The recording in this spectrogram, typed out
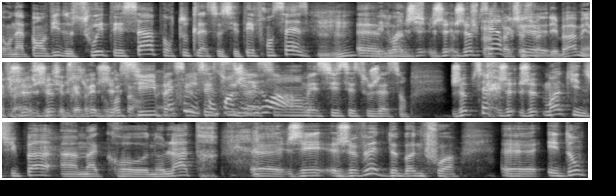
On n'a pas envie de souhaiter ça pour toute la société française. Mm-hmm. moi, j'observe pense pas que, ce soit le débat, mais enfin, c'est très vrai pour autant. Si, parce que c'est sous-jacent, mais si, c'est sous-jacent. J'observe, je, je, moi qui ne suis pas un macronolâtre, euh, j'ai, je veux être de bonne foi. Euh, et donc,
